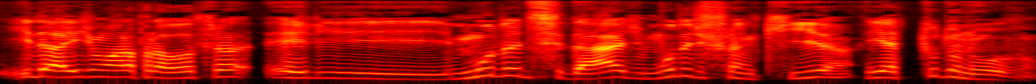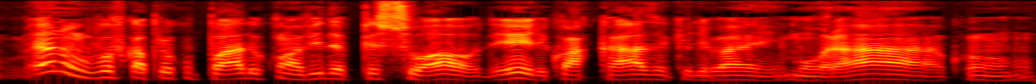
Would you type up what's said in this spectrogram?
e daí, de uma hora para outra, ele muda de cidade, muda de franquia e é tudo novo. Eu não vou ficar preocupado com a vida pessoal dele, com a casa que ele vai morar, com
